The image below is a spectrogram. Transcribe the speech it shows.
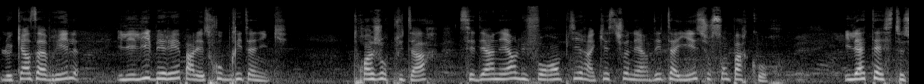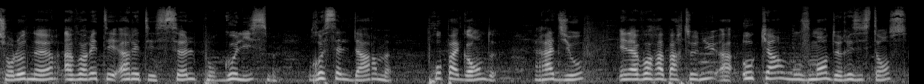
Le 15 avril, il est libéré par les troupes britanniques. Trois jours plus tard, ces dernières lui font remplir un questionnaire détaillé sur son parcours. Il atteste sur l'honneur avoir été arrêté seul pour gaullisme, recel d'armes, propagande, radio et n'avoir appartenu à aucun mouvement de résistance,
